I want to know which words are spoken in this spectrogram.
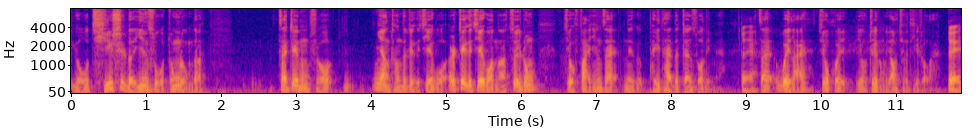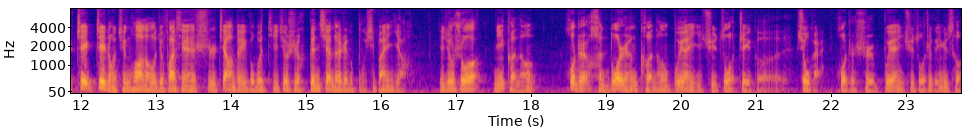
有歧视的因素种种的，在这种时候酿成的这个结果，而这个结果呢，最终就反映在那个胚胎的诊所里面。对，在未来就会有这种要求提出来。对，这这种情况呢，我就发现是这样的一个问题，就是跟现在这个补习班一样，也就是说，你可能或者很多人可能不愿意去做这个修改，或者是不愿意去做这个预测，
